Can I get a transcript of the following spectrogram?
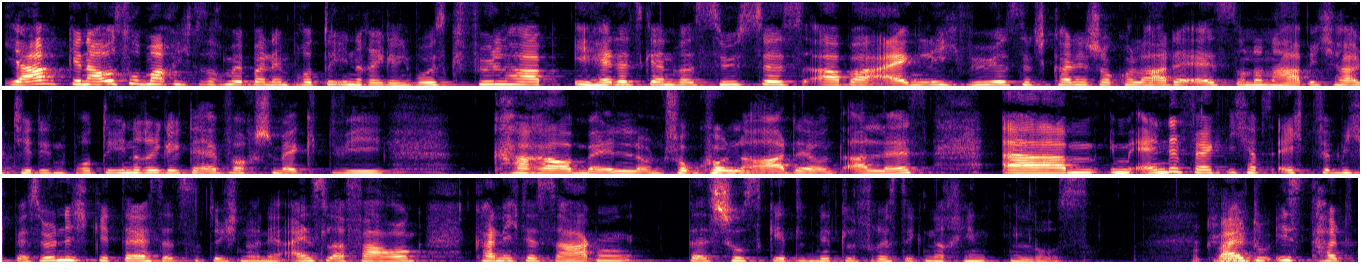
Ja, genau so mache ich das auch mit meinen Proteinregeln, wo ich das Gefühl habe, ich hätte jetzt gern was Süßes, aber eigentlich will ich jetzt nicht keine Schokolade essen und dann habe ich halt hier diesen Proteinriegel, der einfach schmeckt wie Karamell und Schokolade und alles. Ähm, Im Endeffekt, ich habe es echt für mich persönlich getestet, jetzt natürlich nur eine Einzelerfahrung, kann ich dir sagen, der Schuss geht mittelfristig nach hinten los. Okay. Weil du isst halt,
